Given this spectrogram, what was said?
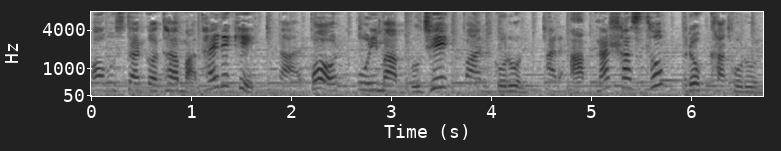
অবস্থার কথা মাথায় রেখে তারপর পরিমাপ বুঝে পান করুন আর আপনার স্বাস্থ্য রক্ষা করুন।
